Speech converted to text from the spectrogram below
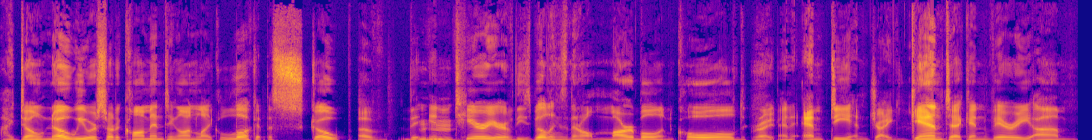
I don't know. We were sort of commenting on like, look at the scope of the interior of these buildings. They're all marble and cold, Right. and empty and gigantic and very um,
